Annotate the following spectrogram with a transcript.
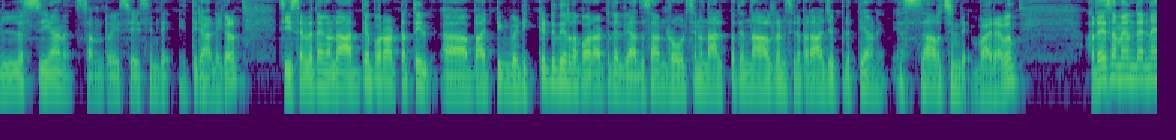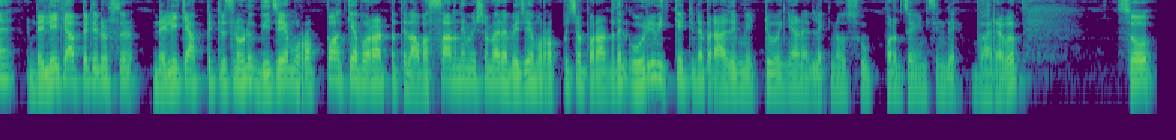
എൽ എസ് സി ആണ് സൺറൈസേഴ്സിന്റെ എതിരാളികൾ. സീസണിലെ തങ്ങളുടെ ആദ്യ പോരാട്ടത്തിൽ ബാറ്റിംഗ് വെടിക്കെട്ട് തീർന്ന പോരാട്ടത്തിൽ രാജസ്ഥാൻ റോയൽസിനെ നാൽപ്പത്തി നാല് റൺസിന് പരാജയപ്പെടുത്തിയാണ് എസ് ആർച്ചിന്റെ വരവ്. അതേസമയം തന്നെ ഡൽഹി ക്യാപിറ്റൽസ് ഡൽഹി ക്യാപിറ്റൽസിനോട് വിജയം ഉറപ്പാക്കിയ പോരാട്ടത്തിൽ അവസാന നിമിഷം വരെ വിജയം ഉറപ്പിച്ച പോരാട്ടത്തിൽ ഒരു വിക്കറ്റിന്റെ പരാജയം ഏറ്റുവാങ്ങിയാണ് ലക്നൗ സൂപ്പർ ജയൻസിന്റെ വരവ്. സോ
